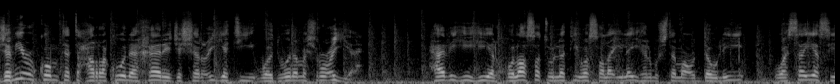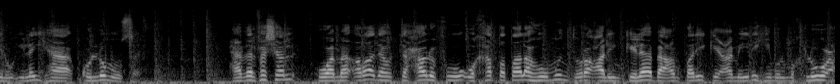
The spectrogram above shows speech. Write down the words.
جميعكم تتحركون خارج الشرعية ودون مشروعية. هذه هي الخلاصة التي وصل إليها المجتمع الدولي وسيصل إليها كل منصف. هذا الفشل هو ما أراده التحالف وخطط له منذ رعى الانقلاب عن طريق عميلهم المخلوع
